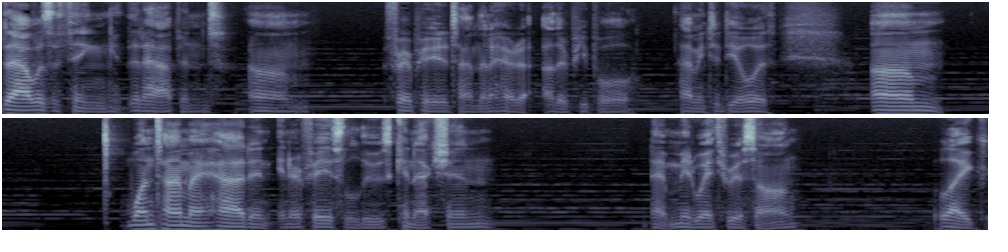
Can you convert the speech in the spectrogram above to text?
that was a thing that happened um, for a period of time that I heard other people having to deal with. Um, one time I had an interface lose connection at midway through a song, like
